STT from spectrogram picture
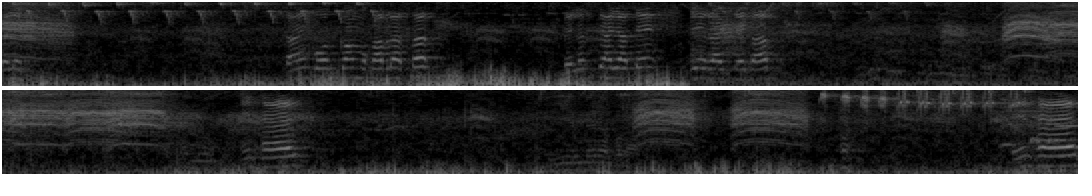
चले टाइम बहुत कम मुकाबला सर बैलेंस पे आ जाते हैं ये राइट लेग आप इनहेल इनहेल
